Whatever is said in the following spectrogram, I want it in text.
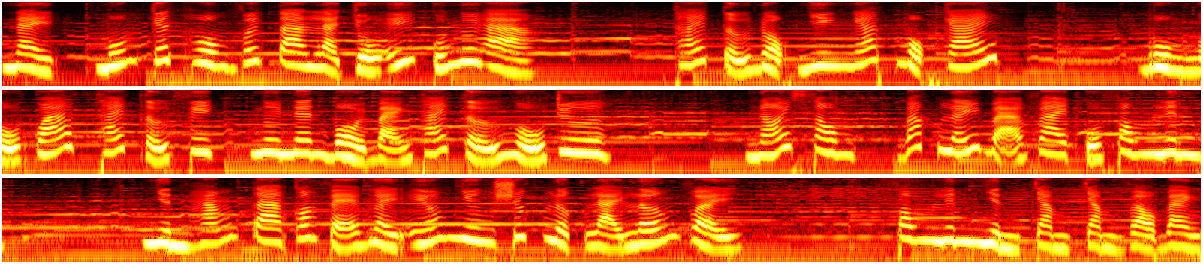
Này, muốn kết hôn với ta là chủ ý của ngươi à? Thái tử đột nhiên ngáp một cái. Buồn ngủ quá, thái tử phi, ngươi nên bồi bạn thái tử ngủ trưa. Nói xong, bắt lấy bả vai của phong linh. Nhìn hắn ta có vẻ gầy yếu nhưng sức lực lại lớn vậy. Phong Linh nhìn chầm chầm vào bàn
